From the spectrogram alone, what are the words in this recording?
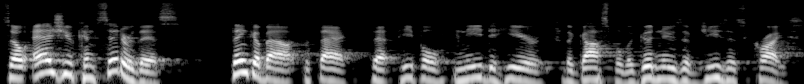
so as you consider this, think about the fact that people need to hear the gospel, the good news of Jesus Christ,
